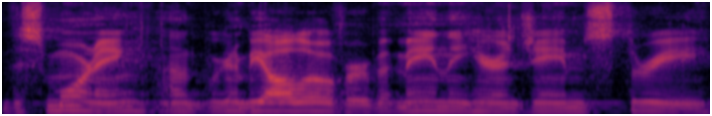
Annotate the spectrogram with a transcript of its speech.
this morning. Uh, we're going to be all over, but mainly here in James 3.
